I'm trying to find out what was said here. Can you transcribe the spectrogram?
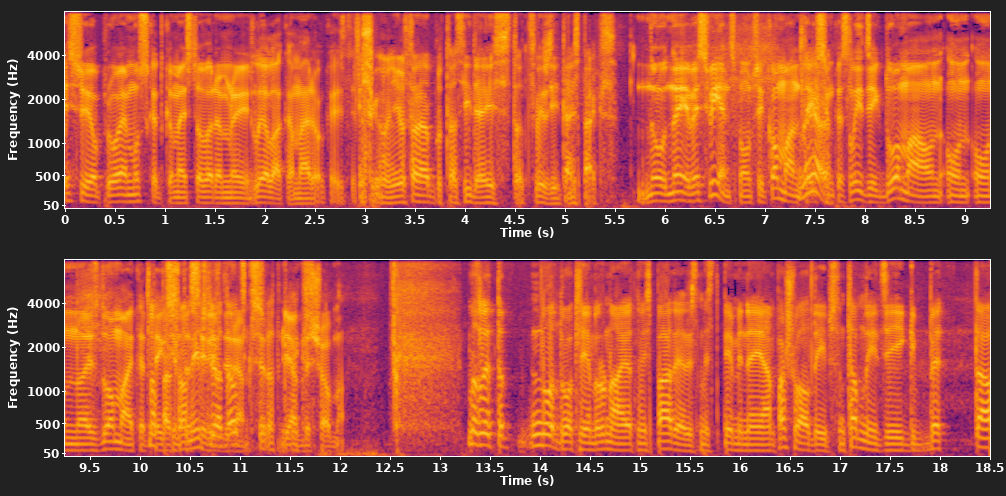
es joprojām uzskatu, ka mēs to varam arī lielākā mērogā izdarīt. Jūs varētu būt tās idejas virzītājs spēks. Nu, ne jau es viens, mums ir komanda, nu, teiksim, kas līdzīgi domā, un, un, un es domāju, ka no, nu, teiksim, tas ir izdarāms. Daudz, kas ir atkarīgs. Jā, bez šaubām. Mazliet par nodokļiem runājot, nevis pārējais, mēs pieminējām pašvaldības un tam līdzīgi, bet tā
